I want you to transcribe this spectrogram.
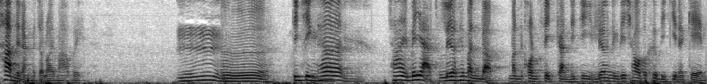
ภาพในหนังมันจะลอยมาเว้ยอืมเออ จริง ๆ ถ้าโอเคใช่ไม่อยากเลือกให้มันแบบมันคอนฟ lict กันจริงๆ อีกเรื่องหนึ่งที่ชอบก็คือ Begin Again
